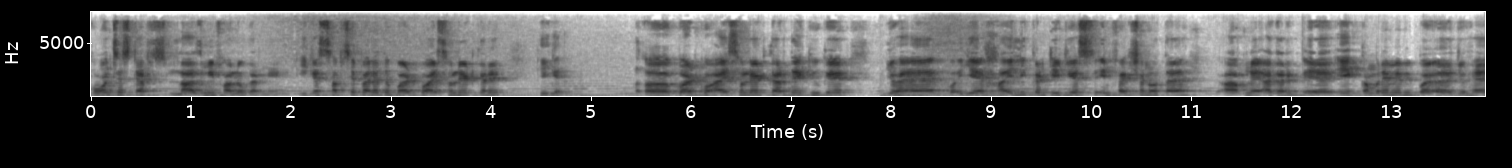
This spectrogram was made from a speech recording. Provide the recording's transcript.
कौन से स्टेप्स लाजमी फॉलो करने हैं? ठीक है? सबसे पहले तो बर्ड को आइसोलेट करें, ठीक है? बर्ड को आइसोलेट कर दें क्योंकि जो है, ये हाईली कंटीजियस इन्फेक्शन होता है। आपने अगर एक कमरे में भी जो है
